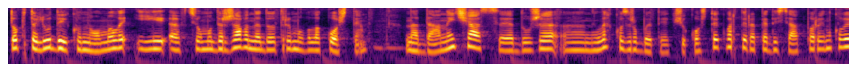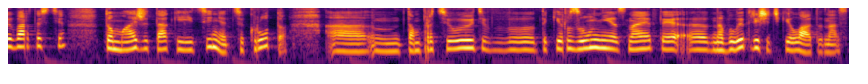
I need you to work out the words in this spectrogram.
Тобто люди економили, і е, в цьому держава недоотримувала кошти. На даний час це дуже е, нелегко зробити. Якщо коштує квартира 50 по ринковій вартості, то майже так її цінять. Це круто. Там працюють в такі розумні, знаєте, е, навели трішечки лад у нас.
